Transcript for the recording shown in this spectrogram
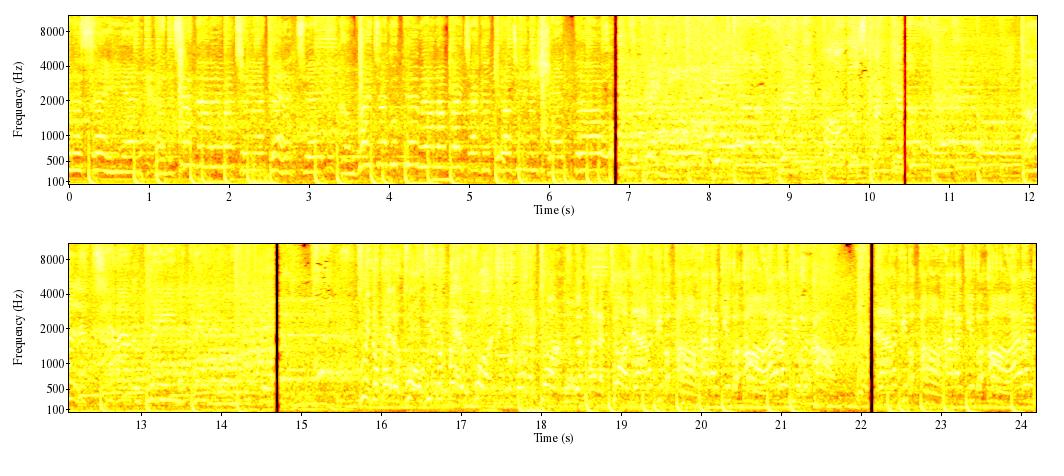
understand what people are saying 나는 장단을 맞춰야 되는지 한 발자국 되면 한 발자국 켜지는 shadow All the time we bring the pain We no matter what, we no matter what. 네가 뭐라던, 누가 뭐라던. I don't give a, uh, I don't give a, uh, I don't give a, uh. I don't give a, uh, I don't give a, uh, I don't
